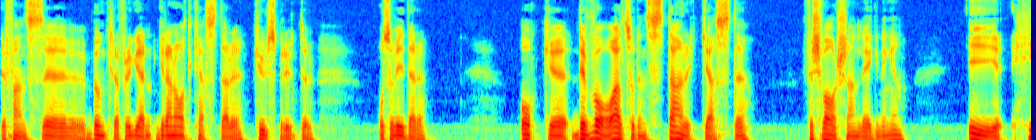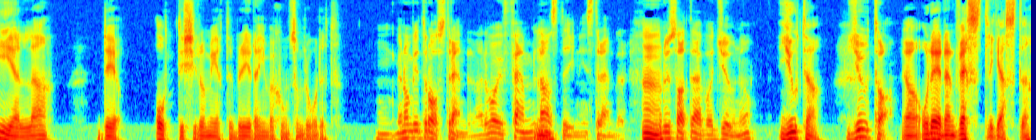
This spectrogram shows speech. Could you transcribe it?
det fanns eh, bunkrar för gran granatkastare, kulsprutor och så vidare. Och eh, det var alltså den starkaste försvarsanläggningen i hela det 80 kilometer breda invasionsområdet. Mm, men om vi drar stränderna, det var ju fem mm. landstigningsstränder. Mm. Och du sa att det här var Juno. Utah. Utah. Ja, och det är den västligaste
